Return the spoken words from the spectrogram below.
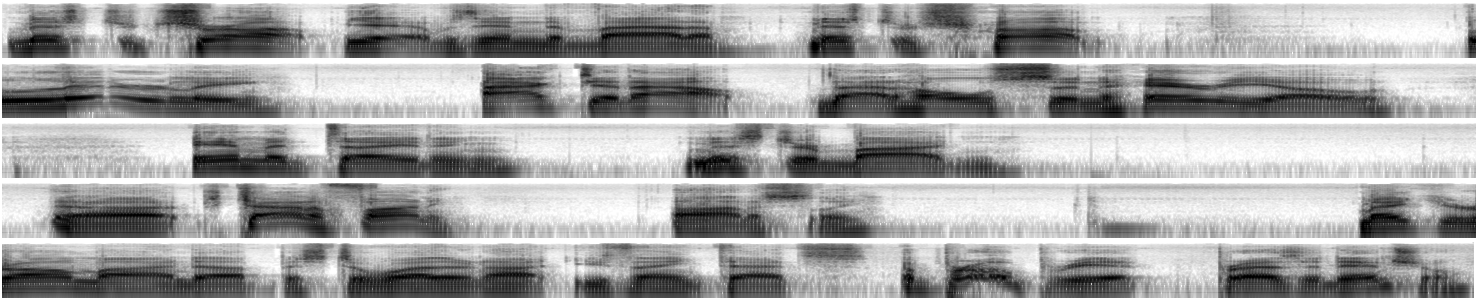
Mr. Trump, yeah, it was in Nevada. Mr. Trump literally acted out that whole scenario imitating Mr. Biden. Uh, it's kind of funny, honestly. Make your own mind up as to whether or not you think that's appropriate presidential.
